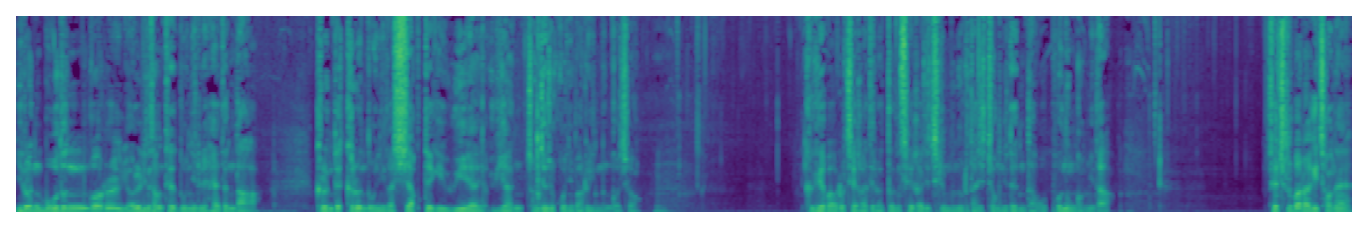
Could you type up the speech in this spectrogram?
이런 모든 거를 열린 상태에서 논의를 해야 된다. 그런데 그런 논의가 시작되기 위해, 위한 전제 조건이 바로 있는 거죠. 그게 바로 제가 드렸던 세 가지 질문으로 다시 정리된다고 보는 겁니다. 새 출발하기 전에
